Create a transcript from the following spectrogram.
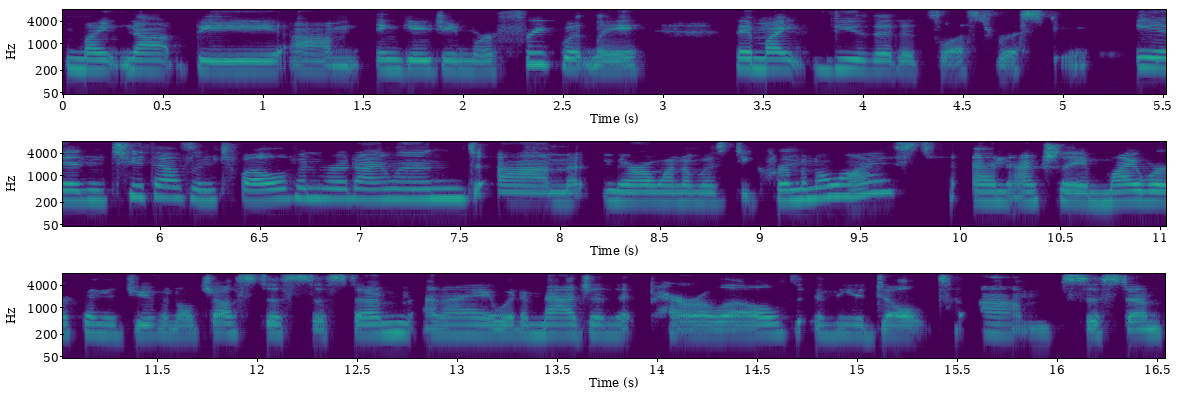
might not be um, engaging more frequently, they might view that it's less risky. In 2012 in Rhode Island, um, marijuana was decriminalized. And actually, my work in the juvenile justice system, and I would imagine it paralleled in the adult um, system,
